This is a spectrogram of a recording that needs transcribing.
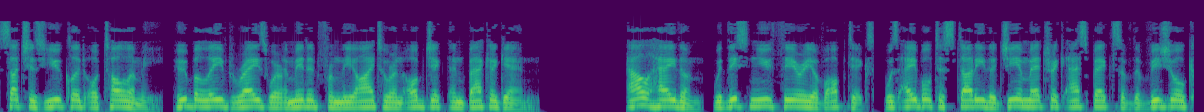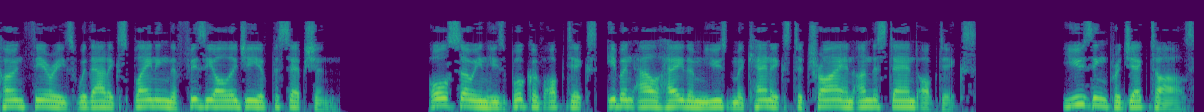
such as Euclid or Ptolemy, who believed rays were emitted from the eye to an object and back again. Al-Haytham, with this new theory of optics, was able to study the geometric aspects of the visual cone theories without explaining the physiology of perception. Also in his Book of Optics, Ibn al-Haytham used mechanics to try and understand optics. Using projectiles,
